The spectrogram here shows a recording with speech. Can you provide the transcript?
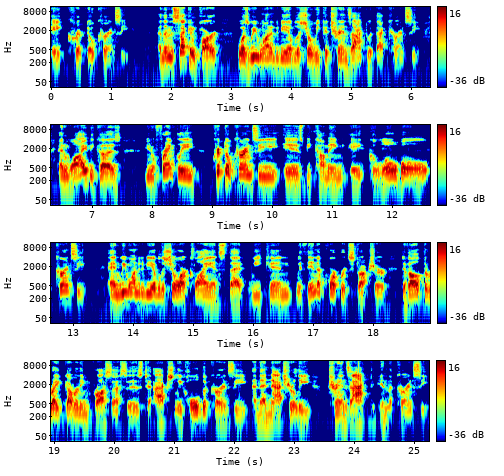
a cryptocurrency. And then the second part was we wanted to be able to show we could transact with that currency. And why? Because, you know, frankly, cryptocurrency is becoming a global currency. And we wanted to be able to show our clients that we can, within a corporate structure, develop the right governing processes to actually hold the currency and then naturally transact in the currency.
